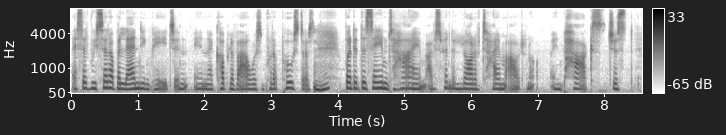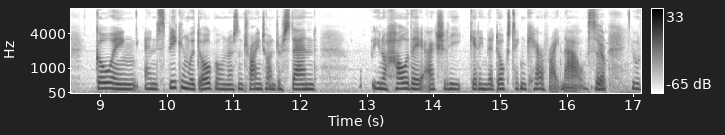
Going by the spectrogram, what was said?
I said we set up a landing page in, in a couple of hours and put up posters. Mhm. But at the same time, I've spent a lot of time out in, in parks, just going and speaking with dog owners and trying to understand, you know, how they actually getting their dogs taken care of right now. So Yep. you would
